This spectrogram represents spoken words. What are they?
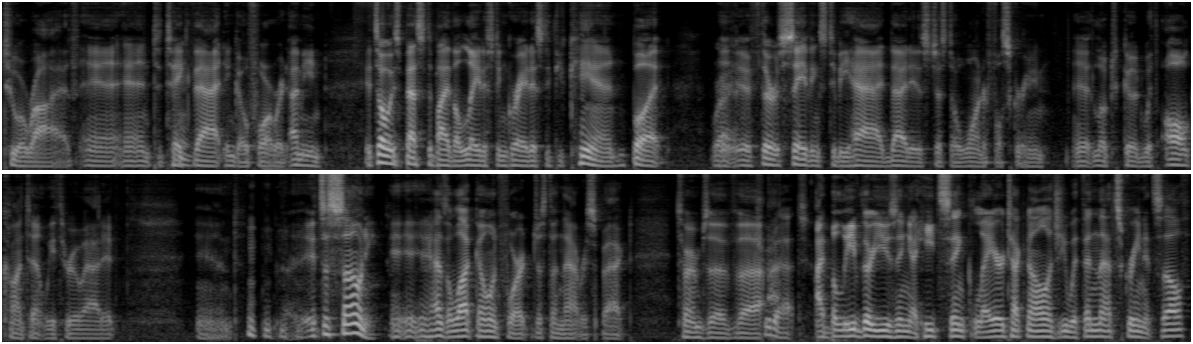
to arrive and, and to take hmm. that and go forward. I mean, it's always best to buy the latest and greatest if you can, but right. if there's savings to be had, that is just a wonderful screen. It looked good with all content we threw at it. And it's a Sony. It has a lot going for it just in that respect. In terms of, uh, I, I believe they're using a heatsink layer technology within that screen itself,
